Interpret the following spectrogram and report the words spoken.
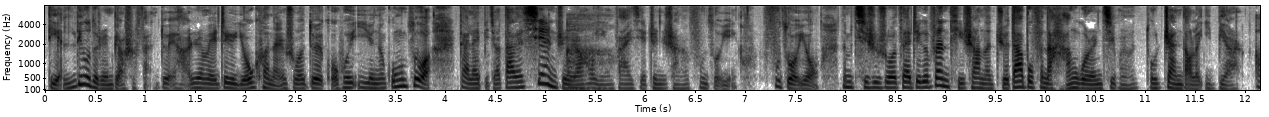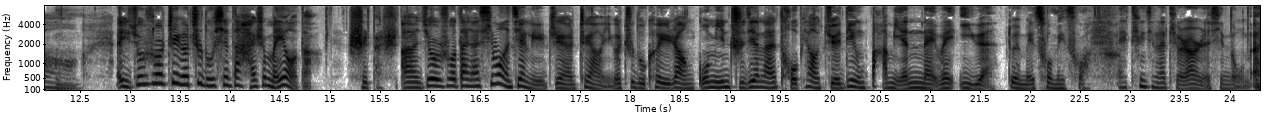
点六的人表示反对哈，认为这个有可能说对国会议员的工作带来比较大的限制，然后引发一些政治上的副作用。副作用。那么其实说在这个问题上呢，绝大部分的韩国人基本上都站到了一边儿。哦，也就是说这个制度现在还是没有的。是的，是的啊，就是说，大家希望建立这样这样一个制度，可以让国民直接来投票决定罢免哪位议员。对，没错，没错。哎，听起来挺让人心动的。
